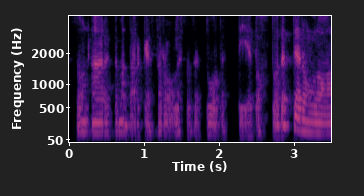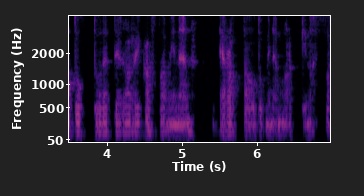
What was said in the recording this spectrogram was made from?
se on äärettömän tärkeässä roolissa se tuotetieto, tuotetiedon laatu, tuotetiedon rikastaminen, erottautuminen markkinassa.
